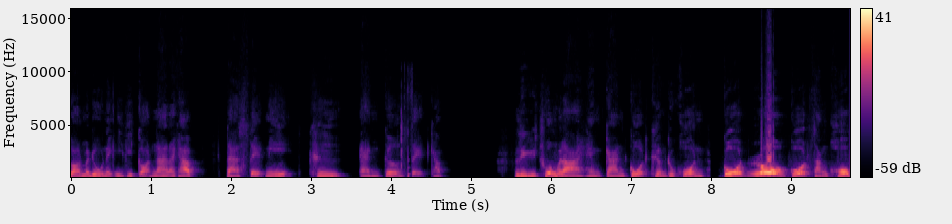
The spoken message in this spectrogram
ย้อนมาดูในอีพีก่อนหน้านะครับ แต่สเตจนี้คือ anger state ครับ หรือช่วงเวลาแห่งการโกรธเคืองทุกคน โกรธโลกโกรธสังคม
